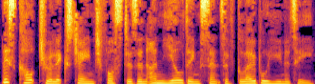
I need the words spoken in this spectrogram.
This cultural exchange fosters an unyielding sense of global unity,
